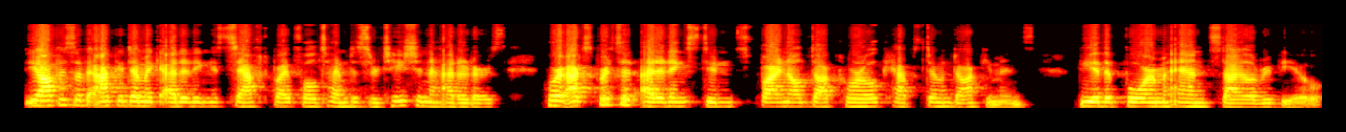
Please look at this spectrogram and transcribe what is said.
The Office of Academic Editing is staffed by full-time dissertation editors who are experts at editing students' final doctoral capstone documents via the form and style review,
